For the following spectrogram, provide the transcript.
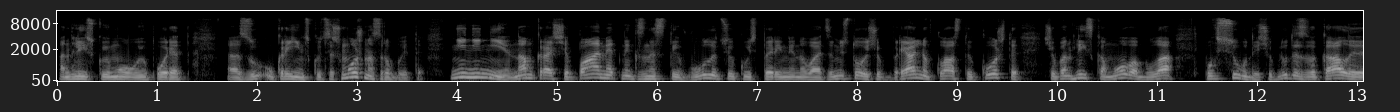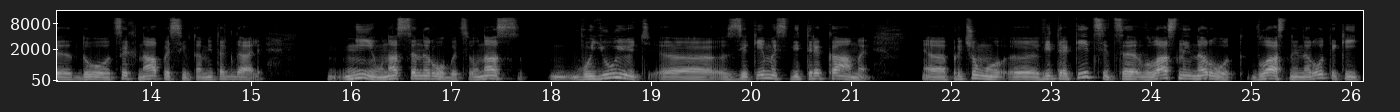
англійською мовою поряд е, з українською. Це ж можна зробити? Ні, ні, ні. Нам краще пам'ятник знести, вулицю якусь перейменувати, замість того, щоб реально вкласти кошти, щоб англійська мова була повсюди, щоб люди звикали до цих написів там і так далі. Ні, у нас це не робиться. У нас воюють е, з якимись вітряками. Е, Причому е, вітрякиці це власний народ, власний народ, який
